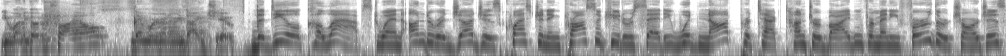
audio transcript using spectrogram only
you want to go to trial? Then we're going to indict you. The deal collapsed when, under a judge's questioning, prosecutors said it would not protect Hunter Biden from any further charges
